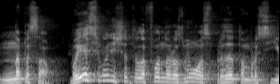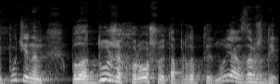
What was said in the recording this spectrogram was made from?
написав? Моя сьогоднішня телефонна розмова з президентом Росії Путіним була дуже хорошою та продуктивною, ну як завжди.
